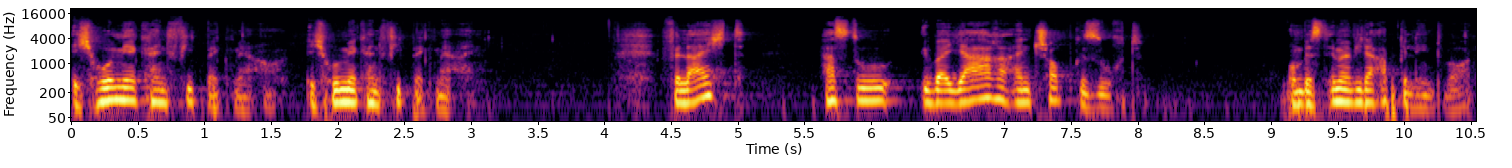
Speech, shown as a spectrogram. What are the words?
Ich hole mir kein Feedback mehr auf. Ich hole mir kein Feedback mehr ein. Vielleicht hast du über Jahre einen Job gesucht und bist immer wieder abgelehnt worden.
